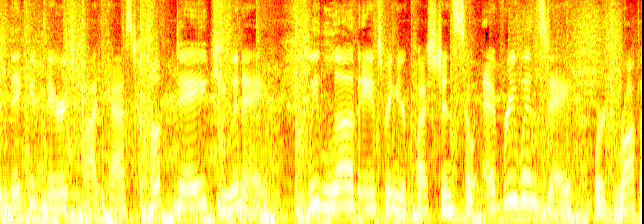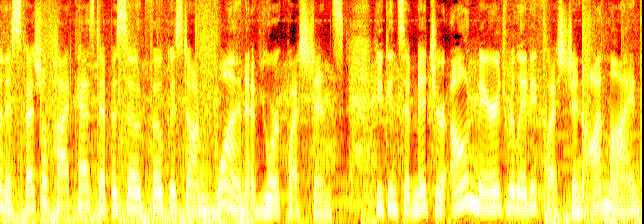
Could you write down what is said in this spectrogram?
the Naked Marriage Podcast Hump Day Q&A. We love answering your questions, so every Wednesday we're dropping a special podcast episode focused on one of your questions. You can submit your own marriage-related question online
